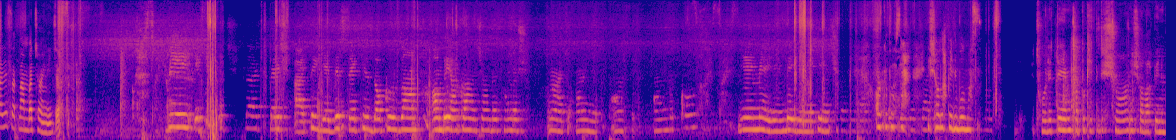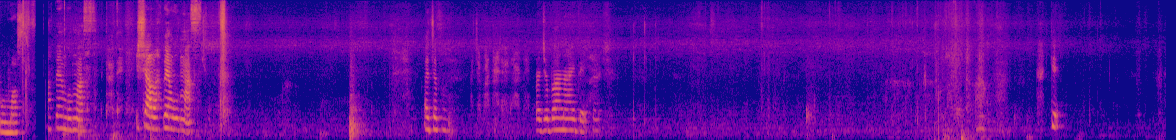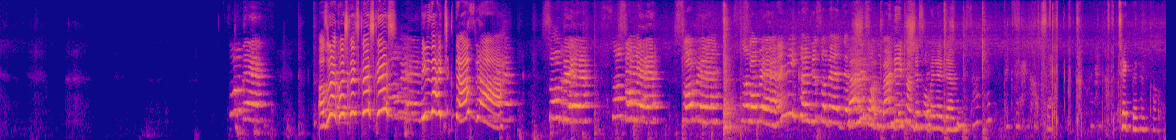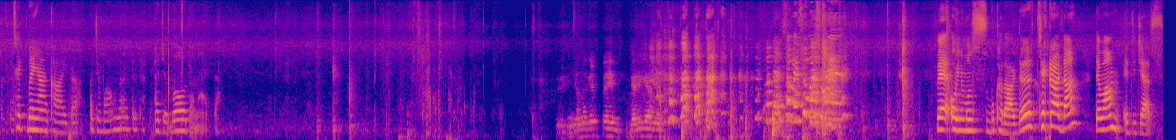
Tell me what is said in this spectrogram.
sizlerle saklambaç oynayacağız. 1, 2, 3, 4, 5, 6, 7, 8, 9, 10, 11, 12, 13, 14, 15, 16, 17, 18, 19, 20, 21, 22, 23, Arkadaşlar inşallah beni bulmaz. Tuvaletteyim kapı kilitli şu an inşallah beni bulmaz. Ben bulmaz. İnşallah ben bulmaz. 遊ぶ遊ばないで。あぐらこしか sobeledim. Tek beren kaldı. Tek beyan kaydı. Acaba o nerede? de? Acaba o da nerede? Yanına geç beyim. Geri gel. Ve oyunumuz bu kadardı. Tekrardan devam edeceğiz.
